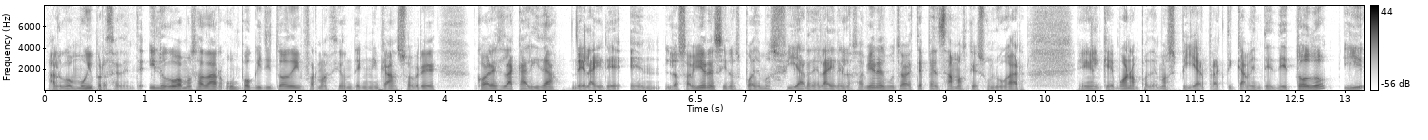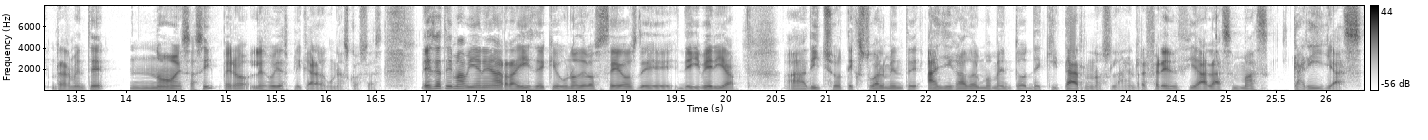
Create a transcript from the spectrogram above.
algo muy procedente. Y luego vamos a dar un poquitito de información técnica sobre cuál es la calidad del aire en los aviones, si nos podemos fiar del aire en los aviones. Muchas veces pensamos que es un lugar en el que, bueno, podemos pillar prácticamente de todo y realmente no es así, pero les voy a explicar algunas cosas. Este tema viene a raíz de que uno de los CEOs de, Iberia ha dicho textualmente, ha llegado el momento de quitárnosla, en referencia a las mascarillas.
